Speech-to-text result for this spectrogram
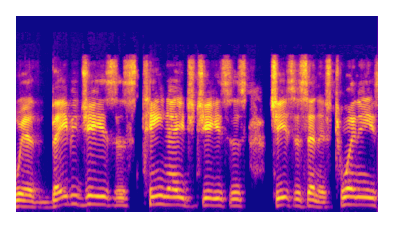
with baby Jesus, teenage Jesus, Jesus in his 20s.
